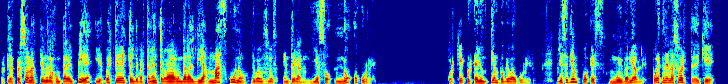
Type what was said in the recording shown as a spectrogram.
Porque las personas tienden a juntar el pie y después creen que el departamento lo van a arrendar al día más uno de cuando se los entregaron. Y eso no ocurre. ¿Por qué? Porque hay un tiempo que va a ocurrir. Y ese tiempo es muy variable. Puedes tener la suerte de que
